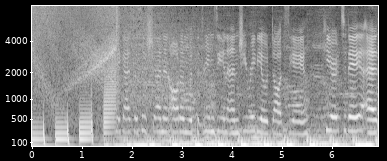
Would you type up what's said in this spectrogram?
Hey guys, this is Shannon Autumn with the Dream Zine and gradio.ca here today at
